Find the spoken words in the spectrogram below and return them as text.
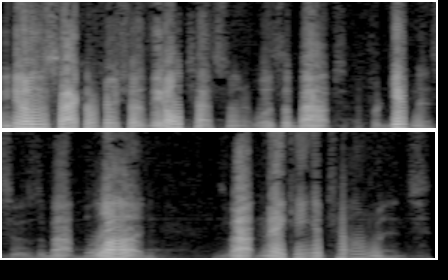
We know the sacrificial of the Old Testament was about forgiveness. It was about blood. It was about making atonement.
